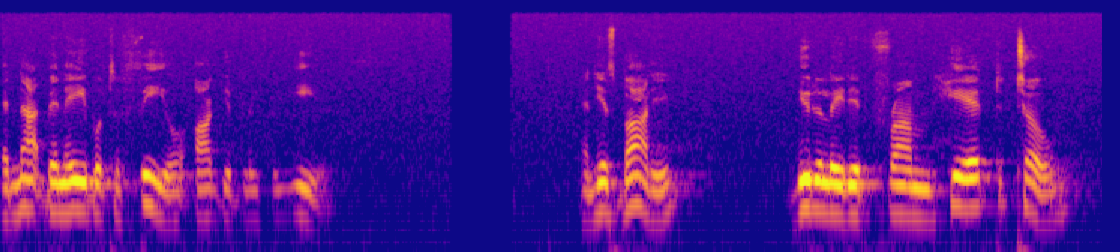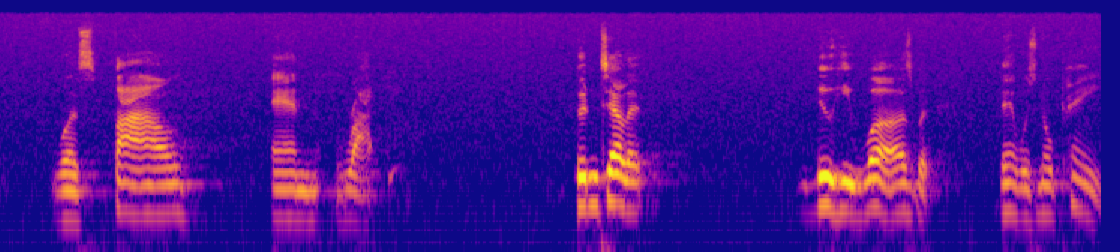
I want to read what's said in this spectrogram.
had not been able to feel, arguably, for years and his body, mutilated from head to toe, was foul and rotten. Couldn't tell it. Knew he was, but there was no pain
